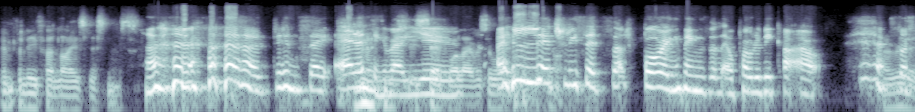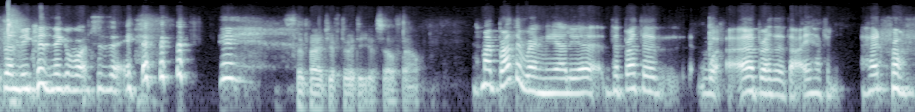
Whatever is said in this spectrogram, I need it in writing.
Don't believe her lies, listeners. I didn't say anything about you. I. I literally said such boring things that they'll probably be cut out. Oh, so really? suddenly couldn't think of what to say. So bad you have to edit yourself out. My brother rang me earlier. The brother, a brother that I haven't heard from.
